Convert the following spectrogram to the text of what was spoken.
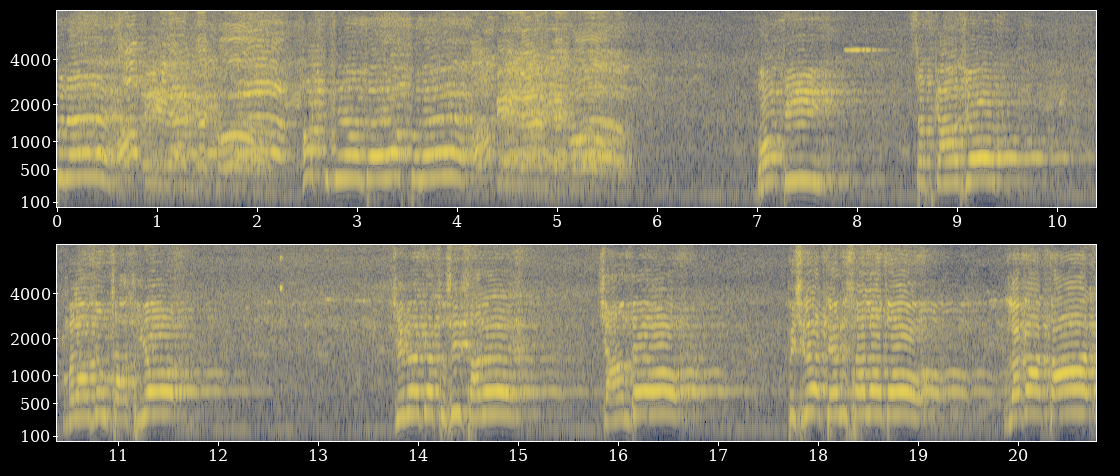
ਆਪਣੇ। ਆਪੀ ਲੈਣ ਕੇ ਖੋ ਹੱਕ ਜਿਨ੍ਹਾਂ ਦੇ ਆਪਣੇ। ਆਪੀ ਲੈਣ ਕੇ ਖੋ ਬਹੁਤ ਹੀ ਸਤਿਕਾਰਯੋਗ ਮੁਲਾਜ਼ਮ ਸਾਥੀਓ ਜਿਵੇਂ ਕਿ ਤੁਸੀਂ ਸਾਰੇ ਜਾਣਦੇ ਹੋ ਪਿਛਲੇ 3 ਸਾਲਾਂ ਤੋਂ ਲਗਾਤਾਰ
